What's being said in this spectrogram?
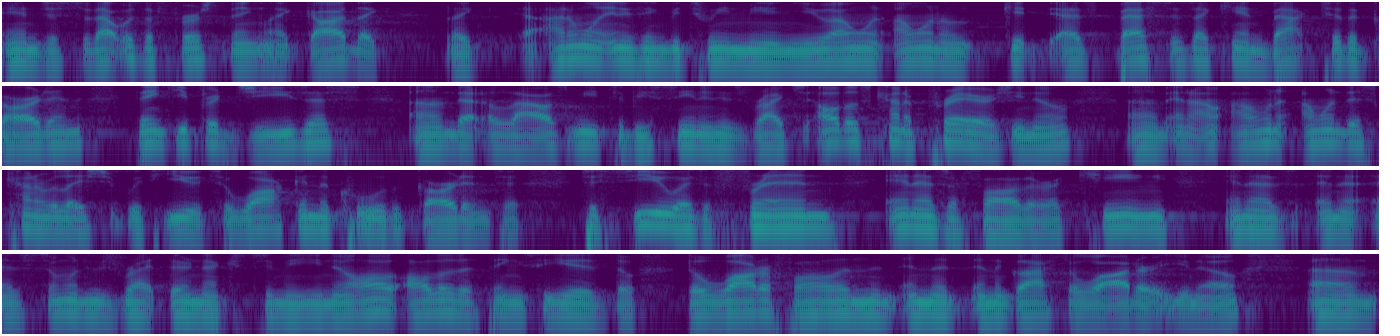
and just so that was the first thing. Like God, like like i don't want anything between me and you. I want i want to get as best as i can back to the garden. Thank you for jesus um, that allows me to be seen in his righteous all those kind of prayers you know? Um, and I, I, want i want this kind of relationship with you to walk in the cool of the garden to to see you as a friend and as a father a king and as and as someone who's right there next to me you know? All, all of the things he is the the waterfall and the in the in the glass of water you know? Um,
